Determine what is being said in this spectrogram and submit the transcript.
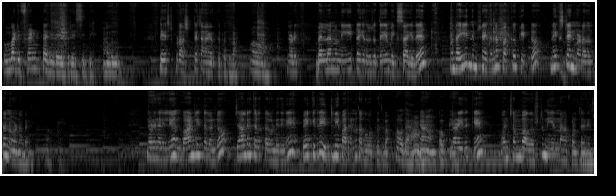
ತುಂಬ ಡಿಫ್ರೆಂಟ್ ಆಗಿದೆ ಇದು ರೆಸಿಪಿ ಹೌದು. ಟೇಸ್ಟ್ ಕೂಡ ಅಷ್ಟೇ ಚೆನ್ನಾಗಿರುತ್ತೆ ಪ್ರತಿಭಾ. ಓ. ನೋಡಿ ಬೆಲ್ಲನು ನೀಟಾಗಿ ಇದ್ರ ಜೊತೆಗೆ ಮಿಕ್ಸ್ ಆಗಿದೆ. ಒಂದು ಐದು ನಿಮಿಷ ಇದನ್ನು ಪಕ್ಕಕ್ಕಿಟ್ಟು ನೆಕ್ಸ್ಟ್ ಏನು ಮಾಡೋದಂತ ನೋಡೋಣ ಬನ್ನಿ. ನೋಡಿ ನಾನು ಇಲ್ಲಿ ಒಂದು ಬಾಂಡ್ಲಿ ತಗೊಂಡು ಜಾಲರಿ ಥರದ್ದು ತಗೊಂಡಿದ್ದೀನಿ ಬೇಕಿದ್ರೆ ಇಡ್ಲಿ ಪಾತ್ರೆನೂ ತಗೋಬೋದು ಪ್ರತಿಭಾ. ಹೌದಾ? ಹಾಂ. ಓಕೆ. ನೋಡಿ ಇದಕ್ಕೆ ಒಂದು ಚಂಬ ಆಗೋಷ್ಟು ನೀರನ್ನ ಹಾಕೊಳ್ತಾ ಇದ್ದೀನಿ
